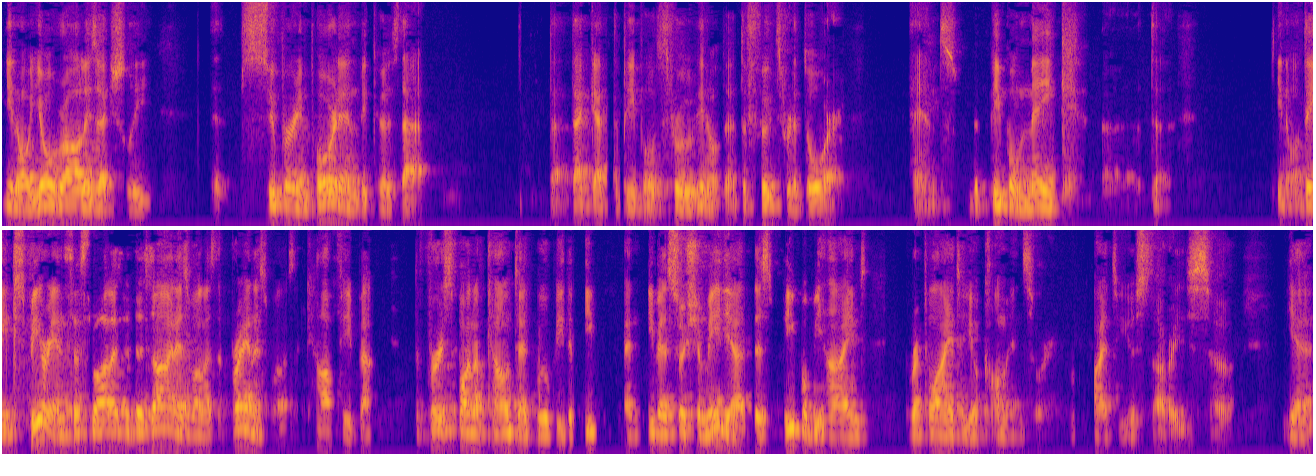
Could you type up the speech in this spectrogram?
you know your role is actually uh, super important because that that that get the people through you know the, the food through the door, and the people make you know the experience as well as the design as well as the brand as well as the coffee. But the first point of contact will be the people and even social media there's people behind replying to your comments or replying to your stories. So yeah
